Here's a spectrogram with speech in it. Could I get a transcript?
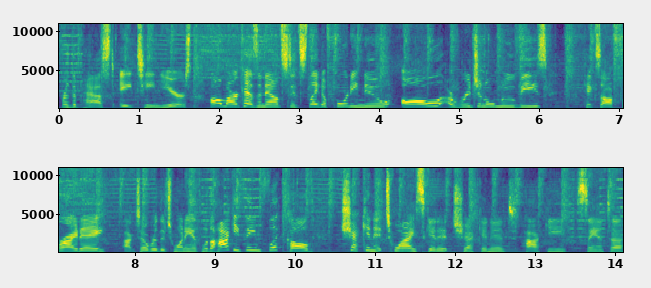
for the past 18 years. Hallmark has announced its slate of 40 new all original movies. Kicks off Friday, October the 20th, with a hockey themed flick called Checking It Twice. Get it? Checking It. Hockey, Santa.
